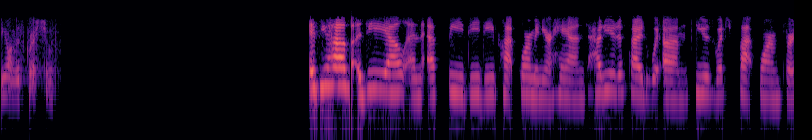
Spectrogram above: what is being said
the honest question. If you have a DEL and FBDD platform in your hand, how do you decide um, to use which platform for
